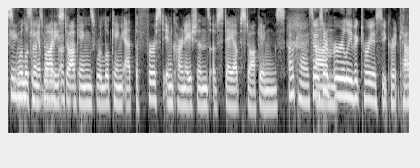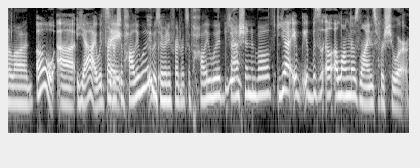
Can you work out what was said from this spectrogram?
stockings, we're looking at body okay. stockings. We're looking at the first incarnations of stay up stockings. Okay, so sort of early Victoria's Secret catalog. Oh, uh, yeah, I would Fredericks say Fredericks of Hollywood. Was there any Fredericks of Hollywood fashion involved? Yeah, it, it was along those lines for sure.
